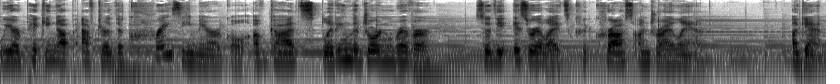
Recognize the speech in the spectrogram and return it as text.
we are picking up after the crazy miracle of God splitting the Jordan River so the Israelites could cross on dry land. Again,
